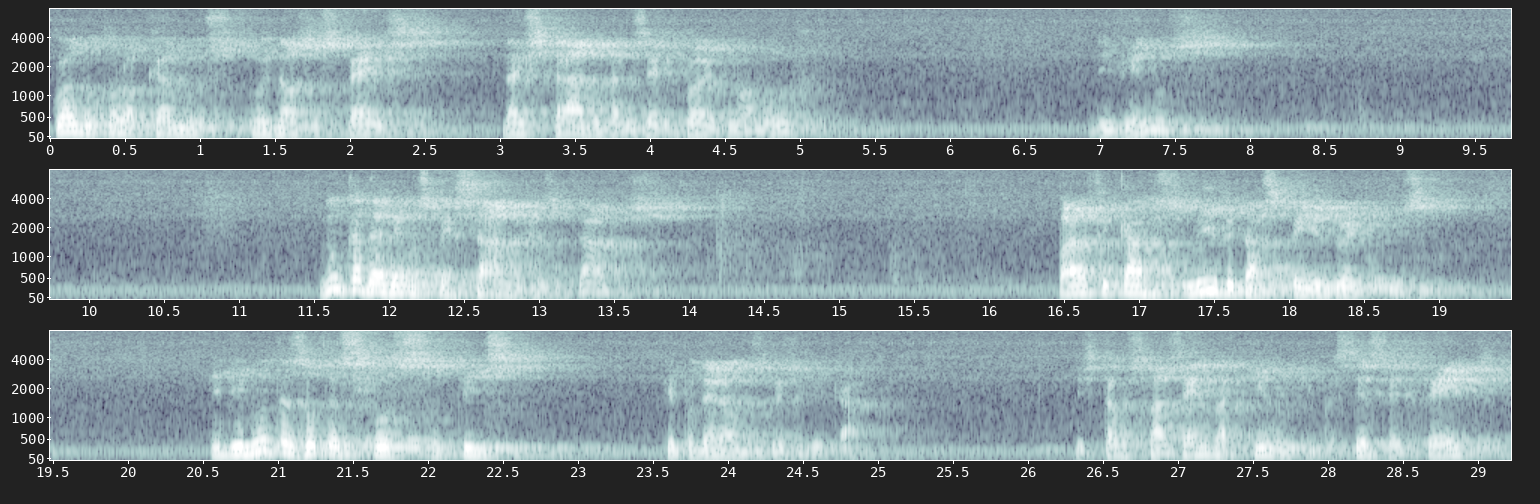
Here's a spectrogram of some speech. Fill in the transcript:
quando colocamos os nossos pés na estrada da misericórdia e do amor, divinos, nunca devemos pensar nos resultados, para ficarmos livres das peias do egoísmo e de muitas outras forças sutis que poderão nos prejudicar. Estamos fazendo aquilo que precisa ser feito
